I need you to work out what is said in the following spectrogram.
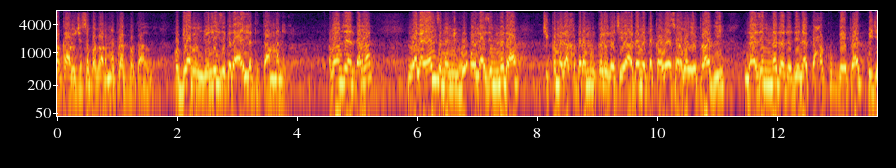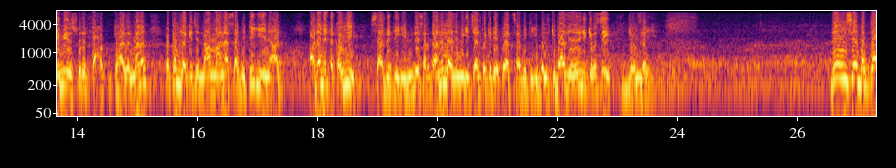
پکارو چې څه پکارو مفرد پکارو او بیا به جملې ذکر علت تام نه دي خبرم ځین ترلا ولا يلزم منه او لازم نه ده چې کومه دا خبره مونږ کړې ده چې عدم تکوي سره به افراد وي لازم نه ده د دینه تحقق د افراد په جميع صورت تحقق هذا المعنى فکم ځکه چې نام معنا ثابتيږي نه عدم تکوي ثابتيږي د سردانه لازمي کې چلته کې د افراد ثابتيږي بلکې بعضې ځینې کې وسي جمله دی اوسه بدا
